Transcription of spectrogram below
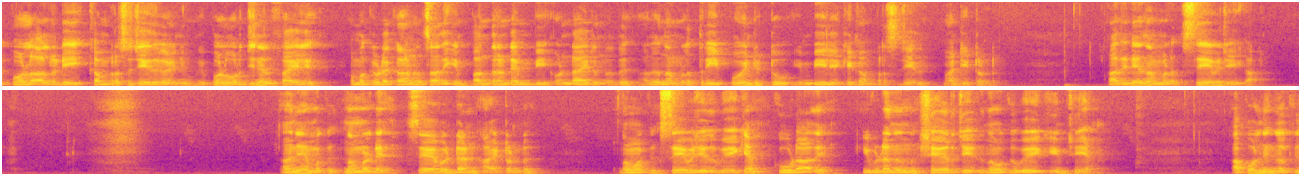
ഇപ്പോൾ ആൾറെഡി കംപ്രസ് ചെയ്ത് കഴിഞ്ഞു. ഇപ്പോൾ ഒറിജിനൽ ഫയൽ നമുക്കിവിടെ കാണാൻ സാധിക്കും. പന്ത്രണ്ട് എം ബി ഉണ്ടായിരുന്നത്. അത് നമ്മൾ ത്രീ പോയിന്റ് ടു എം ബിയിലേക്ക് കംപ്രസ് ചെയ്ത് മാറ്റിയിട്ടുണ്ട്. അതിനെ നമ്മൾ സേവ് ചെയ്യുക. അതിനെ നമുക്ക് നമ്മളുടെ സേവ് ഡൺ ആയിട്ടുണ്ട്. നമുക്ക് സേവ് ചെയ്ത് ഉപയോഗിക്കാം. കൂടാതെ ഇവിടെ നിന്ന് ഷെയർ ചെയ്ത് നമുക്ക് ഉപയോഗിക്കുകയും ചെയ്യാം. അപ്പോൾ നിങ്ങൾക്ക്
